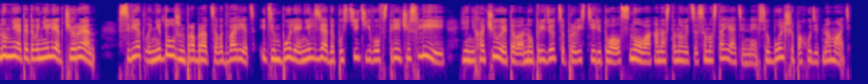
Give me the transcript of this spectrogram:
«Но мне от этого не легче, Рен. Светлый не должен пробраться во дворец, и тем более нельзя допустить его встречи с Лией. Я не хочу этого, но придется провести ритуал снова. Она становится самостоятельной, все больше походит на мать.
